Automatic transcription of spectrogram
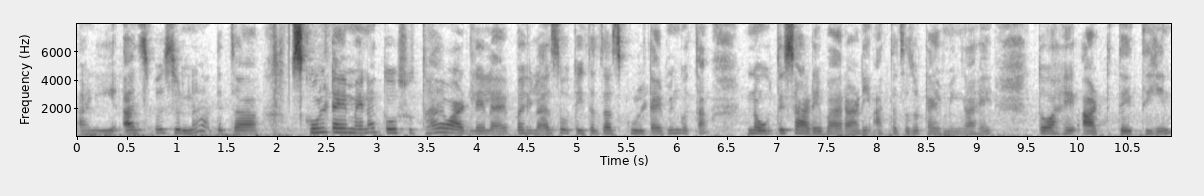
आणि आजपासून ना त्याचा स्कूल टाईम आहे ना तो सुद्धा वाढलेला आहे. पहिला असं होतं की त्याचा स्कूल टायमिंग होता नऊ ते साडेबारा आणि आताचा जो टायमिंग आहे तो आहे आठ ते तीन.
